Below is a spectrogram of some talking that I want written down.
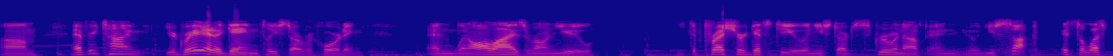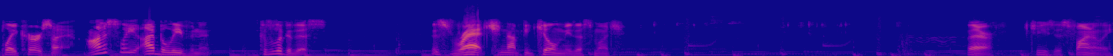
Um, every time, you're great at a game until you start recording, and when all eyes are on you, the pressure gets to you and you start screwing up and you, you suck. It's the Let's Play curse. I, honestly, I believe in it. Because look at this. This rat should not be killing me this much. There. Jesus, finally.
